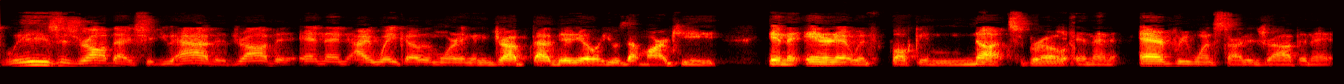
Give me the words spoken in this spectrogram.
please just drop that shit. You have it, drop it. And then I wake up in the morning and he dropped that video he was at Marquee and the internet went fucking nuts, bro. And then everyone started dropping it.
